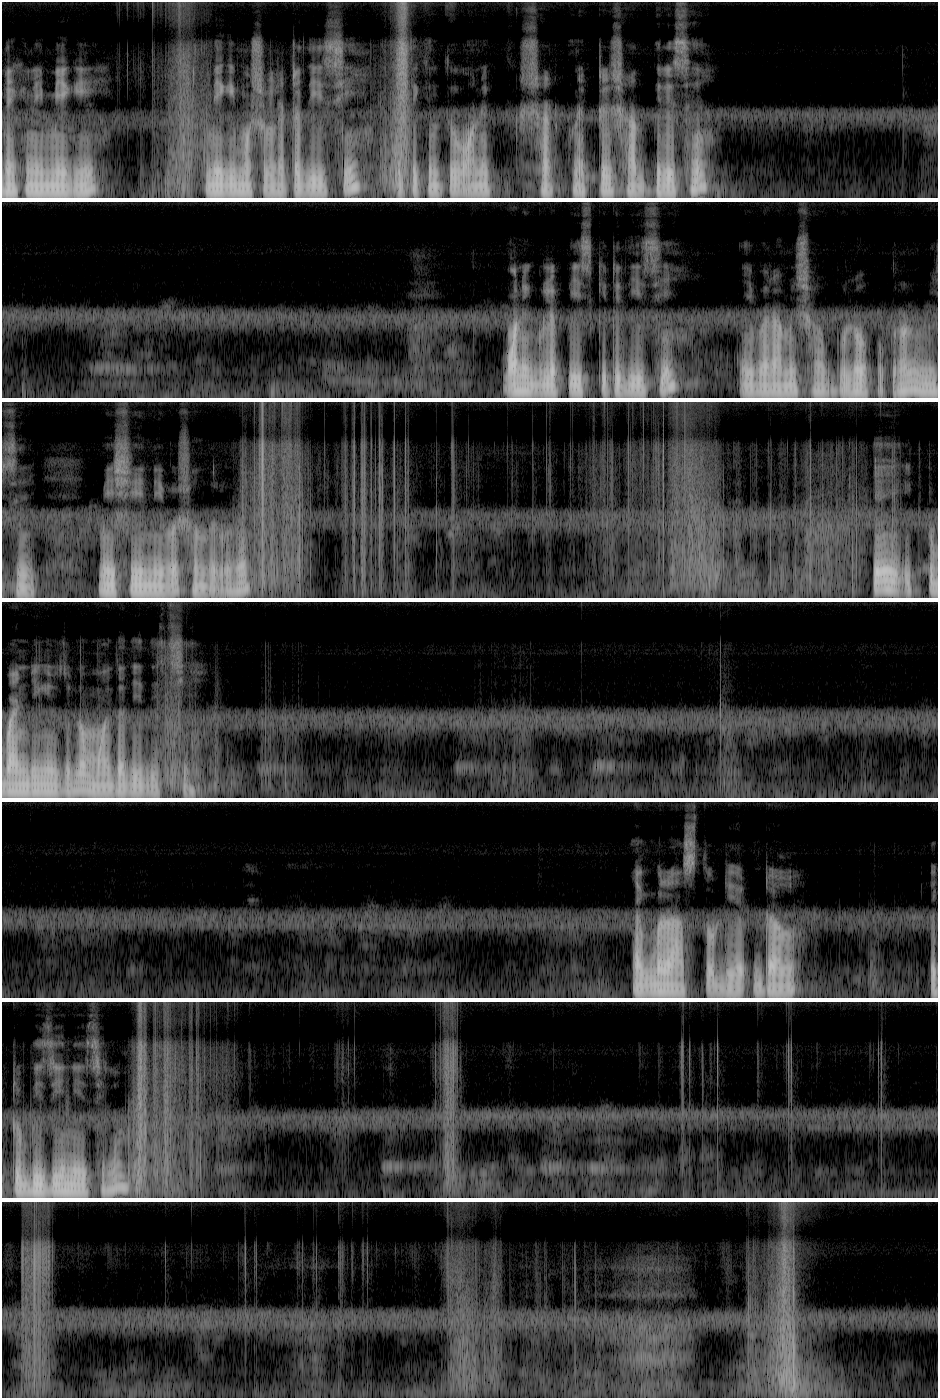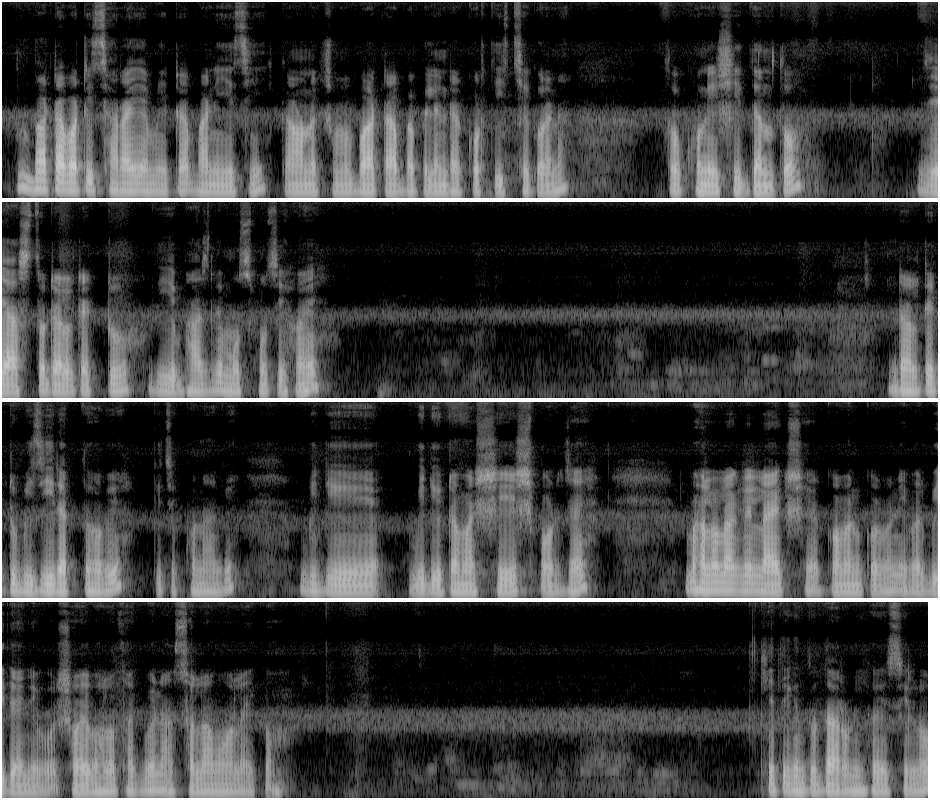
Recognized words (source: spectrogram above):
দেখেন এই ম্যাগি ম্যাগি মশলাটা দিয়েছি। এতে কিন্তু অনেক স্বাদ অনেকটাই স্বাদ বেড়েছে। অনেকগুলো পিস কেটে দিয়েছি। এবার আমি সবগুলো উপকরণ মিশিয়ে মিশিয়ে নেব সুন্দরভাবে। এই একটু বাইন্ডিংয়ের জন্য ময়দা দিয়ে দিচ্ছি। একবার আস্ত ডাল একটু ভিজিয়ে নিয়েছিলাম। বাটা বাটি ছাড়াই আমি এটা বানিয়েছি, কারণ অনেক সময় বাটা বা ব্লেন্ডার করতে ইচ্ছে করে না। তখন এই সিদ্ধান্ত যে আস্ত ডালটা একটু দিয়ে ভাজলে মুচমুচে হয়। ডালটা একটু ভিজিয়ে রাখতে হবে কিছুক্ষণ আগে। ভিডিও, ভিডিওটা আমার শেষ পর্যায়ে। ভালো লাগলে লাইক, শেয়ার, কমেন্ট করবেন। এবার বিদায় নেব। সবাই ভালো থাকবেন। আসসালামু আলাইকুম। খেতে কিন্তু দারুণই হয়েছিল।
